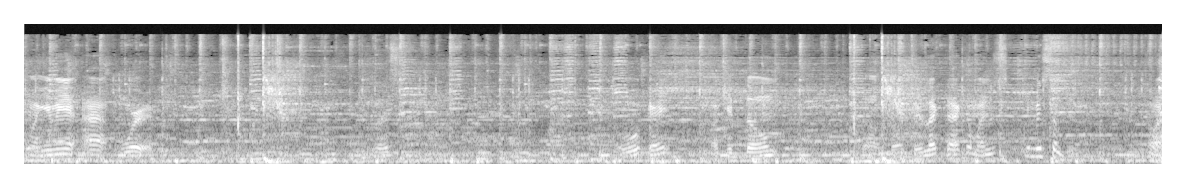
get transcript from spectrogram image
Come on, give me a word. Let's. Okay. Okay, don't. Don't, don't do like that. Come on, just give me something. Come on.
